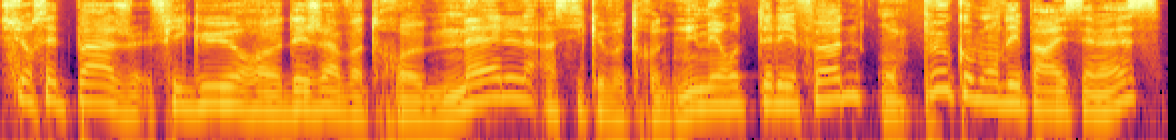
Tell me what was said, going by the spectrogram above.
Sur cette page figure euh, déjà votre mail ainsi que votre numéro de téléphone. On peut commander par SMS.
